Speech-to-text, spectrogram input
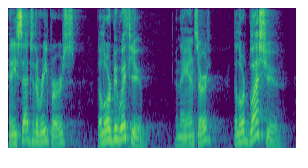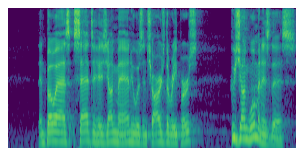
and he said to the reapers, The Lord be with you. And they answered, The Lord bless you. Then Boaz said to his young man who was in charge of the reapers, Whose young woman is this?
